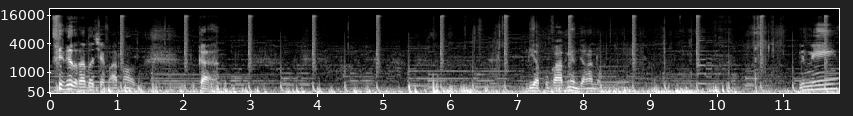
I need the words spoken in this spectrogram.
Ini ternyata Chef Arnold. Bukan lihat muka admin jangan dong. Ini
